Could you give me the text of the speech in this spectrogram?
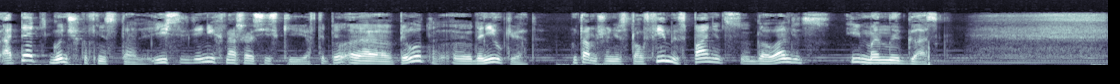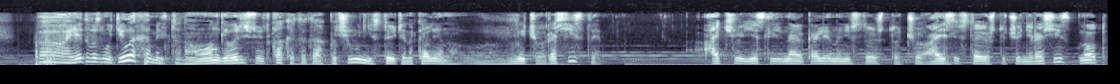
опять гонщиков не стали. И среди них наш российский автопилот, э, пилот э, Даниил Квят. Ну, там еще не стал фин, испанец, голландец и Менегаск. А, это возмутило Хамильтона. Он говорит, что как это так? Почему не стоите на колено? Вы что, расисты? А что, если на колено не встаешь, то что? А если встаешь, то что, не расист? Ну, вот,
